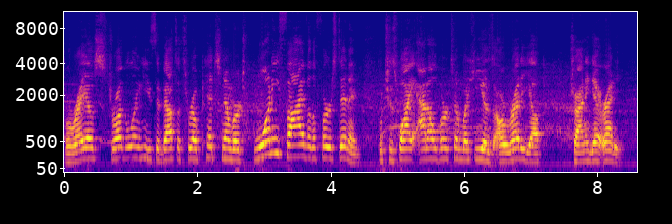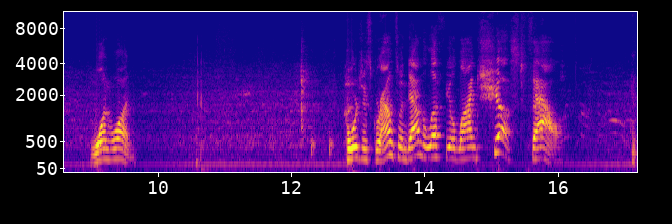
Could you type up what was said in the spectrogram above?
Berrios struggling. He's about to throw pitch number 25 of the first inning, which is why Adalberto Mejia is already up, trying to get ready. 1 1. Bourjos grounds one down the left field line, just foul.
